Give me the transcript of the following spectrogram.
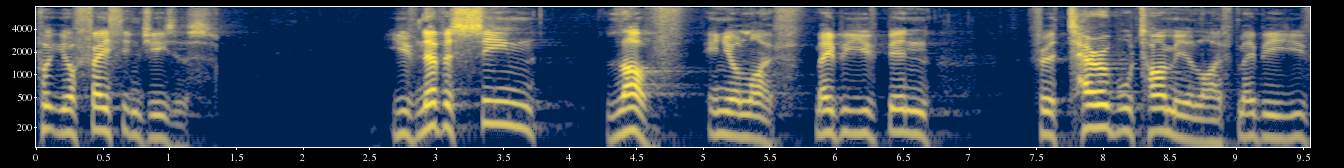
put your faith in Jesus, you've never seen love in your life, maybe you've been through a terrible time in your life, maybe you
